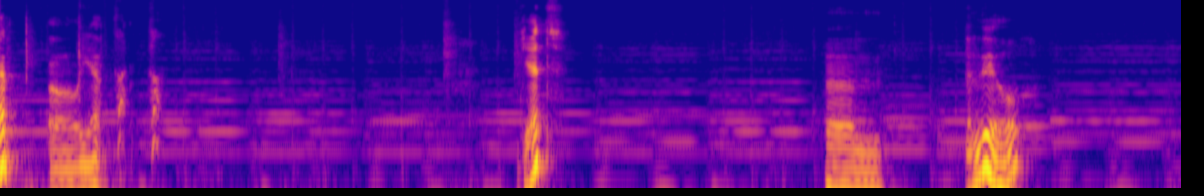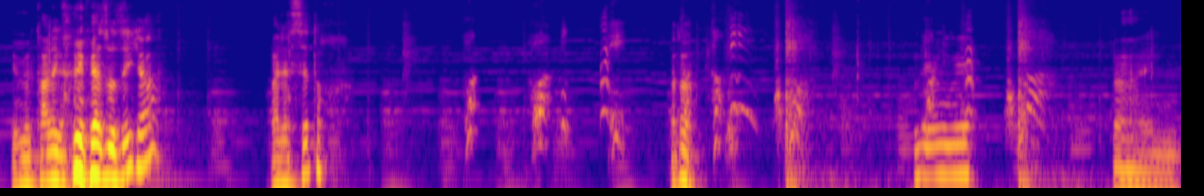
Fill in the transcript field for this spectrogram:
Yep. Oh ja. Jetzt? Ähm. Sind wir hoch? Bin mir gerade gar nicht mehr so sicher. Weil das sind doch. Achso. Irgendwie. Nein.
